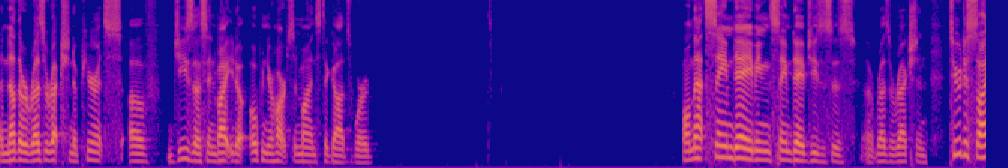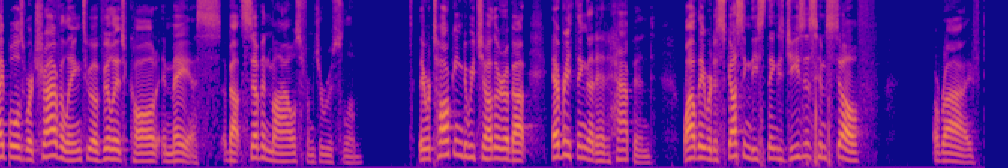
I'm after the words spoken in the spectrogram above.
another resurrection appearance of Jesus. I invite you to open your hearts and minds to God's word. On that same day, meaning the same day of Jesus' uh, resurrection, two disciples were traveling to a village called Emmaus, about seven miles from Jerusalem. They were talking to each other about everything that had happened. While they were discussing these things, Jesus himself arrived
